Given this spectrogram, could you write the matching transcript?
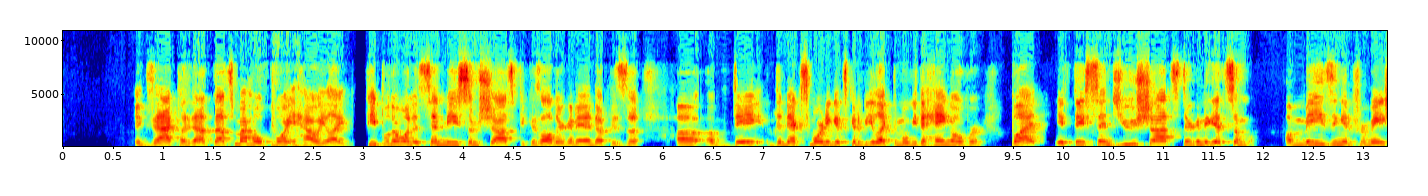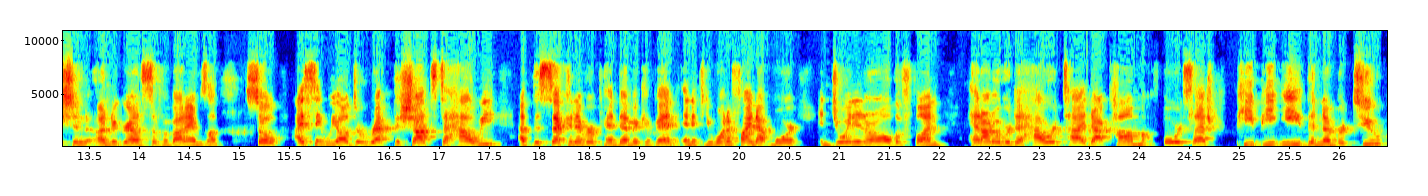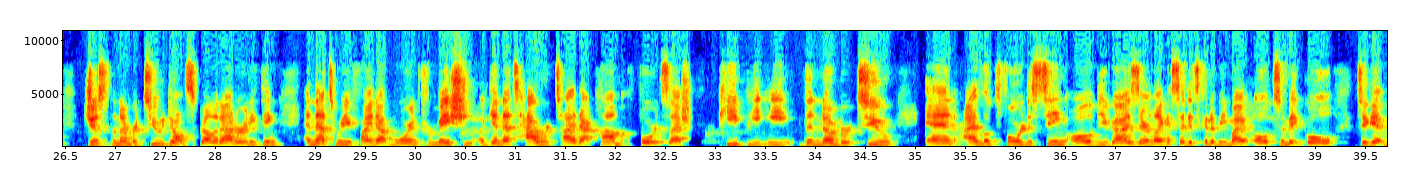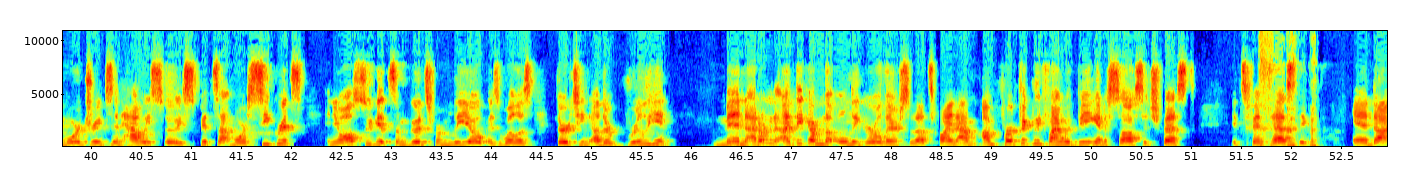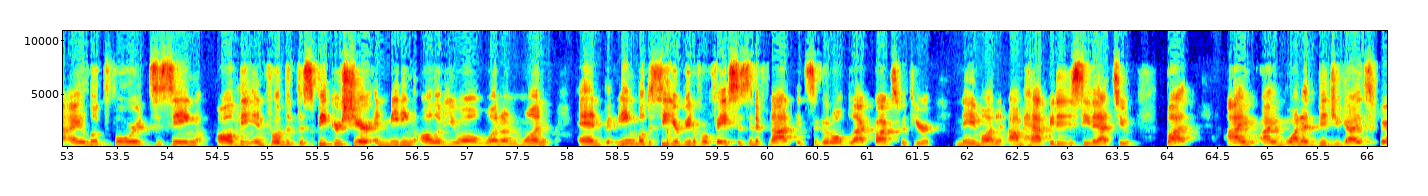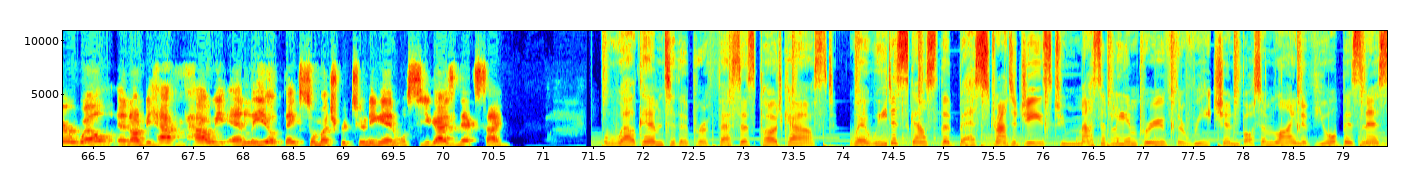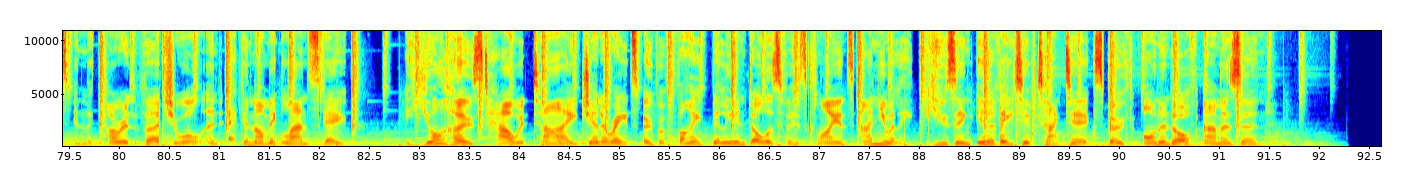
Exactly. That that's my whole point, Howie. Like people don't want to send me some shots because all they're going to end up is a, a a day. The next morning, it's going to be like the movie The Hangover. But if they send you shots, they're going to get some amazing information, underground stuff about Amazon. So I say we all direct the shots to Howie at the second ever pandemic event. And if you want to find out more and join in on all the fun, head on over to howardthai.com forward slash PPE, the number two, just the number two. Don't spell it out or anything. And that's where you find out more information. Again, that's howardthai.com forward slash PPE, the number two. And I look forward to seeing all of you guys there. Like I said, it's going to be my ultimate goal to get more drinks in Howie so he spits out more secrets. And you also get some goods from Leo as well as 13 other brilliant men. I don't I think I'm the only girl there, so that's fine. I'm, I'm perfectly fine with being in a sausage fest. It's fantastic. and I, I look forward to seeing all the info that the speakers share and meeting all of you all one on one and being able to see your beautiful faces. And if not, it's a good old black box with your name on it. I'm happy to see that too. But I, I want to bid you guys farewell. And on behalf of Howie and Leo, thanks so much for tuning in. We'll see you guys next time. Welcome to the Professors Podcast, where we discuss the best strategies to massively improve the reach and bottom line of your business in the current virtual and economic landscape. Your host, Howard Thai, generates over $5 billion for his clients annually using innovative tactics both on and off Amazon.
